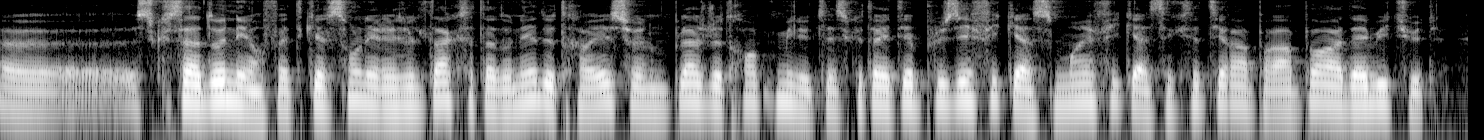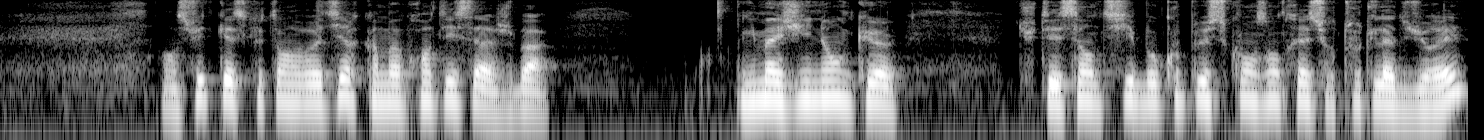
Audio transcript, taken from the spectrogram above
euh, ce que ça a donné en fait, quels sont les résultats que ça t'a donné de travailler sur une plage de 30 minutes? Est-ce que tu as été plus efficace, moins efficace, etc. par rapport à d'habitude? Ensuite, qu'est-ce que tu en retires comme apprentissage? Bah, imaginons que tu t'es senti beaucoup plus concentré sur toute la durée,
